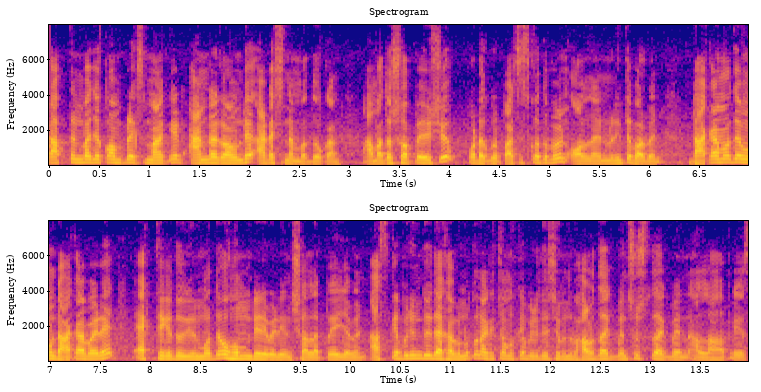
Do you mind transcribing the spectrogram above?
কাপ্তেন বাজার কমপ্লেক্স মার্কেট আন্ডারগ্রাউন্ডে আঠাশ নাম্বার দোকান। আমাদের শপে এসে প্রোডাক্টগুলো পারচেস করতে পারবেন অনলাইনে নিতে পারবেন। ঢাকার মধ্যে এবং ঢাকার বাইরে এক থেকে দুই দিনের মধ্যেও হোম ডেলিভারি ইনশাল্লাহ পেয়ে যাবেন। আজকে পর্যন্তই দেখাবেন নতুন একটি চমৎকার ভিডিও দিয়েছে ভালো থাকবেন, সুস্থ থাকবেন। আল্লাহ হাফেজ।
